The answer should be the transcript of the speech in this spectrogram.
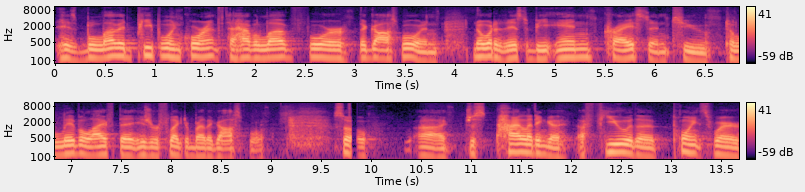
his beloved people in Corinth to have a love for the gospel and know what it is to be in Christ and to, to live a life that is reflected by the gospel. So, uh, just highlighting a, a few of the points where,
